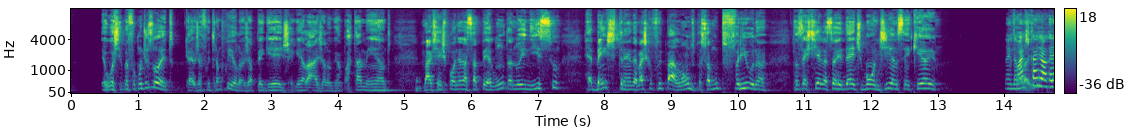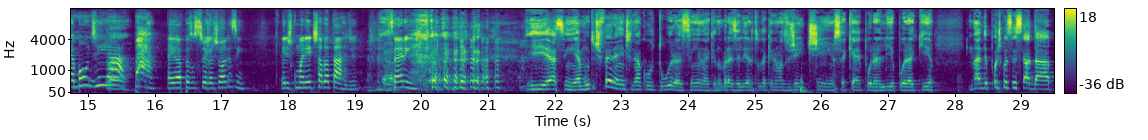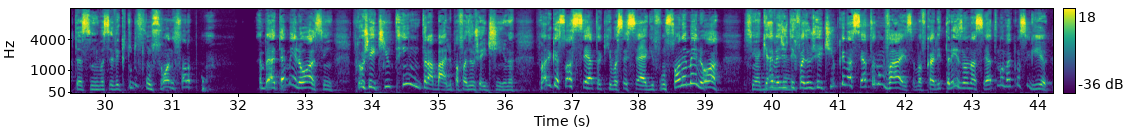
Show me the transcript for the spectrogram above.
eu gostei porque eu fui com 18, que aí eu já fui tranquilo. Eu já peguei, cheguei lá, já aluguei um apartamento. Mas respondendo essa pergunta, no início é bem estranho. Ainda mais que eu fui pra Londres, o pessoal é muito frio, né? Então você chega sorridente, bom dia, não sei o quê. Ainda mais carioca, né? Bom dia! É. Pá! Aí a pessoa chega e olha assim. Eles com mania de chá da tarde. É. Sério? E é assim, é muito diferente, né? A cultura, assim, né? Que no brasileiro tudo aquele negócio jeitinho, você quer ir por ali, por aqui. Mas depois que você se adapta, assim, você vê que tudo funciona, você fala, pô, é até melhor, assim. Porque o jeitinho tem um trabalho pra fazer o jeitinho, né? Na hora que é só a seta que você segue e funciona, é melhor. Assim, aqui às vezes a gente tem que fazer o jeitinho porque na seta não vai. Você vai ficar ali três anos na seta e não vai conseguir.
